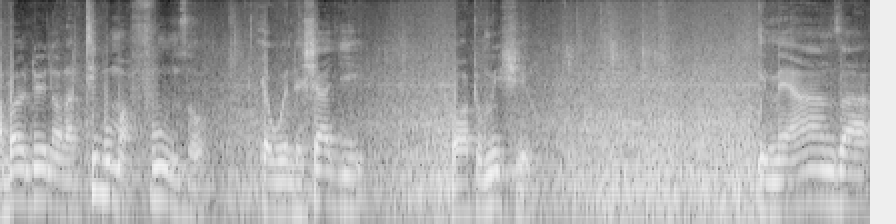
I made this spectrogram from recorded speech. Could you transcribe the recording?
ambayo ndio inaratibu mafunzo ya uendeshaji wa watumishi imeanza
